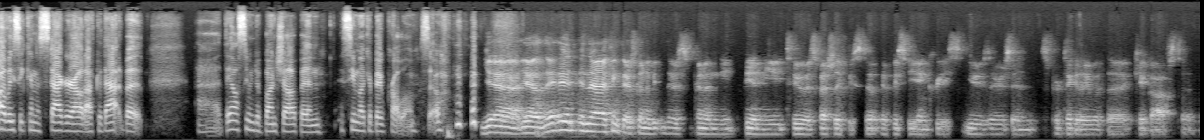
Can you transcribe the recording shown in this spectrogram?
obviously kind of stagger out after that, but uh, they all seem to bunch up and it seemed like a big problem. So yeah, yeah, and, and, I think there's going to be there's going to be a need too, especially if we still if we see increased users and particularly with the kickoffs to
